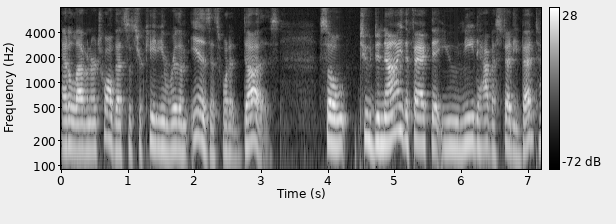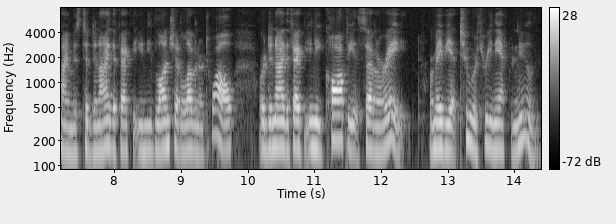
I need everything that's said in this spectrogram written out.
at 11 or 12. That's what circadian rhythm is. That's what it does. So to deny the fact that you need to have a steady bedtime is to deny the fact that you need lunch at 11 or 12 or deny the fact that you need coffee at 7 or 8 or maybe at 2 or 3 in the afternoon.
